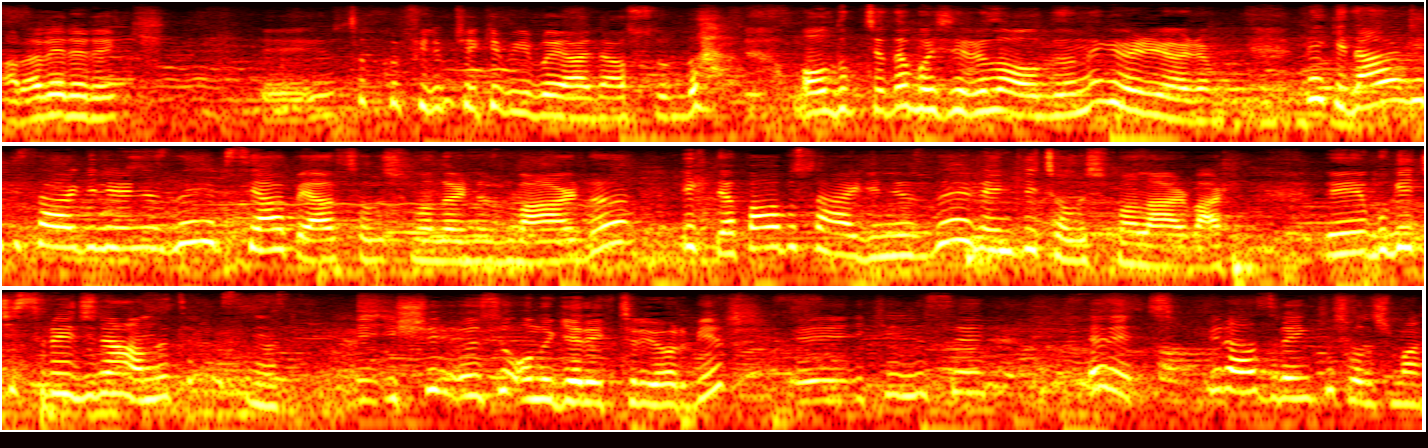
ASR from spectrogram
ara vererek. e, tıpkı film çekimi gibi yani aslında. Oldukça da başarılı olduğunu görüyorum. Peki daha önceki sergilerinizde hep siyah beyaz çalışmalarınız vardı. İlk defa bu serginizde renkli çalışmalar var. Ee, bu geçiş sürecini anlatır mısınız? E, İşin özü onu gerektiriyor bir. E, ikincisi evet biraz renkli çalışmak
